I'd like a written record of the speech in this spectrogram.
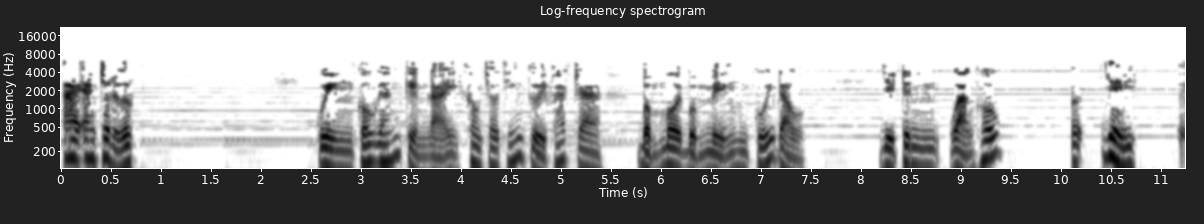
ai ăn cho được? Quyền cố gắng kìm lại, không cho tiếng cười phát ra, bụm môi bụm miệng cúi đầu. Dì Trinh hoảng hốt. Ờ, gì? Ờ,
